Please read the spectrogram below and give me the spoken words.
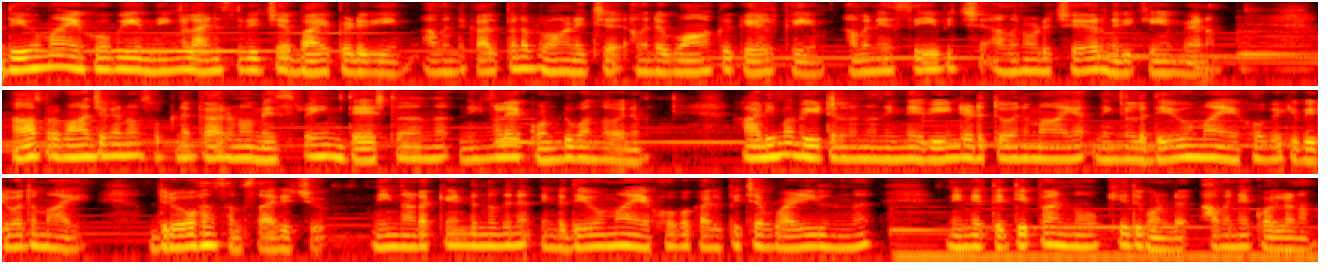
ദൈവമായ യഹോവയെ നിങ്ങൾ അനുസരിച്ച് ഭയപ്പെടുകയും അവന്റെ കൽപ്പന പ്രമാണിച്ച് അവന്റെ വാക്ക് കേൾക്കുകയും അവനെ സേവിച്ച് അവനോട് ചേർന്നിരിക്കുകയും വേണം. ആ പ്രവാചകനോ സ്വപ്നക്കാരനോ മിശ്രയും ദേശത്തു നിന്ന് നിങ്ങളെ കൊണ്ടുവന്നവനും അടിമ വീട്ടിൽ നിന്ന് നിന്നെ വീണ്ടെടുത്തവനുമായ നിങ്ങളുടെ ദൈവമായ യഹോവയ്ക്ക് വിരോധമായി ദ്രോഹം സംസാരിച്ചു. നീ നടക്കേണ്ടുന്നതിന് നിന്റെ ദൈവമായ യഹോവ കൽപ്പിച്ച വഴിയിൽ നിന്ന് നിന്നെ തെറ്റിപ്പാൻ നോക്കിയതുകൊണ്ട് അവനെ കൊല്ലണം.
